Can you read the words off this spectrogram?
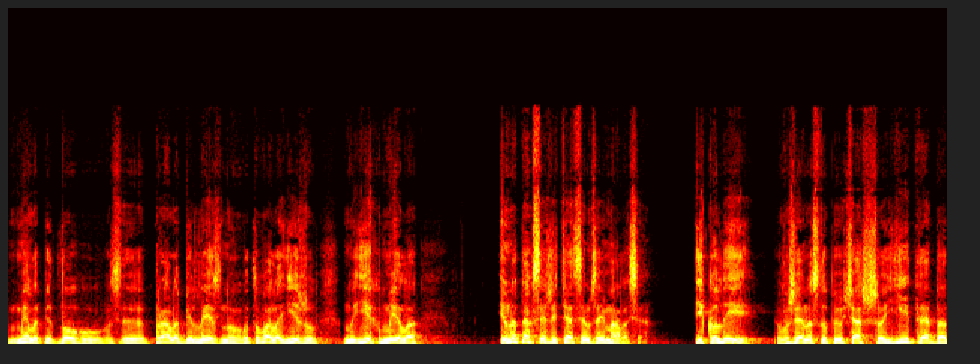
мила підлогу, е, прала білизну, готувала їжу, ну їх мила. І вона так все життя цим займалася. І коли вже наступив час, що їй треба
